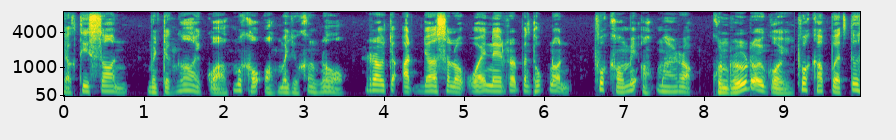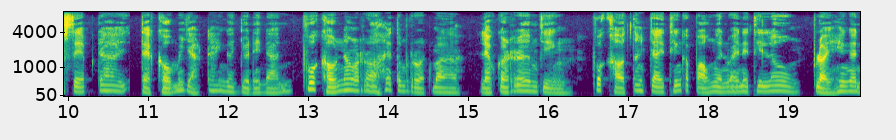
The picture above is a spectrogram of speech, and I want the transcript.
จากที่ซ่อน มันจะง่ายกว่าเมื่อเขาออกมาอยู่ข้างนอก เราจะอัดยาสลบไว้ในรถบรรทุกนั่นพวกเขาไม่ออกมาหรอก คุณรู้ได้ไงพวกเขาเปิดตู้เซฟได้ แต่เขาไม่อยากได้เงินอยู่ในนั้น พวกเขานั่งรอให้ตำรวจมา แล้วก็เริ่มจริง พวกเขาตั้งใจทิ้งกระเป๋าเงินไว้ในที่โล่ง ปล่อยให้เงิน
